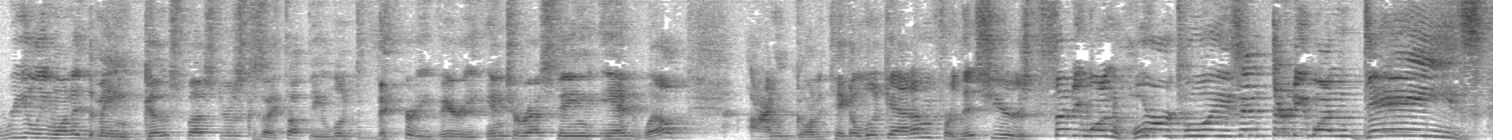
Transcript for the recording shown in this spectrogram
really wanted the main Ghostbusters because I thought they looked very, very interesting. And, well, I'm going to take a look at them for this year's 31 Horror Toys in 31 Days.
